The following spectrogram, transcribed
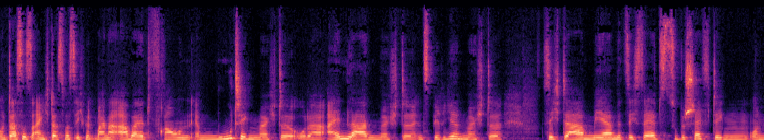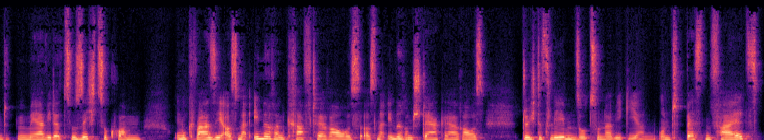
Und das ist eigentlich das, was ich mit meiner Arbeit Frauen ermutigen möchte oder einladen möchte, inspirieren möchte, sich da mehr mit sich selbst zu beschäftigen und mehr wieder zu sich zu kommen, um quasi aus einer inneren Kraft heraus, aus einer inneren Stärke heraus durch das Leben so zu navigieren. Und bestenfalls,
